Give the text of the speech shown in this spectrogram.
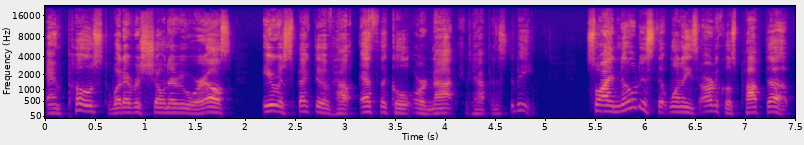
and post whatever's shown everywhere else, irrespective of how ethical or not it happens to be. So I noticed that one of these articles popped up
